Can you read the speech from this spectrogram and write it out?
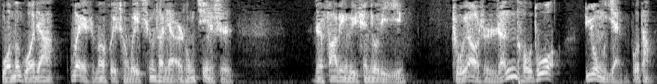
我们国家为什么会成为青少年儿童近视这发病率全球第一？主要是人口多，用眼不当，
